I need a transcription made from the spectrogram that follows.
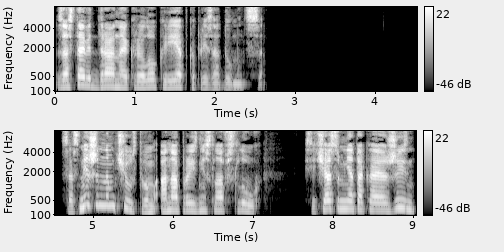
заставит драное крыло крепко призадуматься. Со смешанным чувством она произнесла вслух — Сейчас у меня такая жизнь,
